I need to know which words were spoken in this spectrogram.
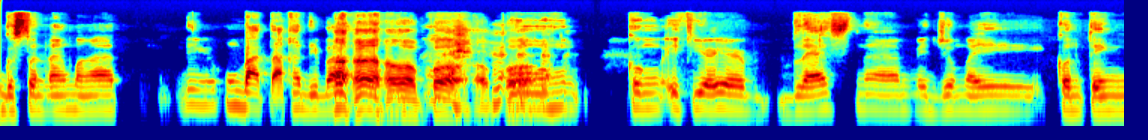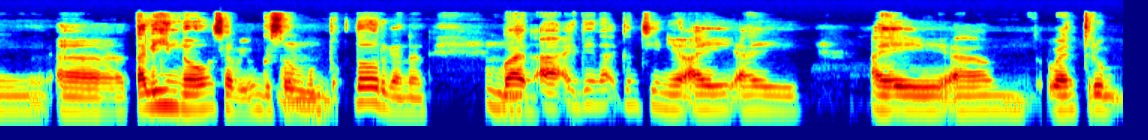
gusto ng mga yung kung bata ka, di ba? Opo, opo. kung, if you're blessed na medyo may konting ah, talino, sabi mo gusto mo Mm. mag-doktor, ganun. Mm. but uh, I did not continue. I I I um, went through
